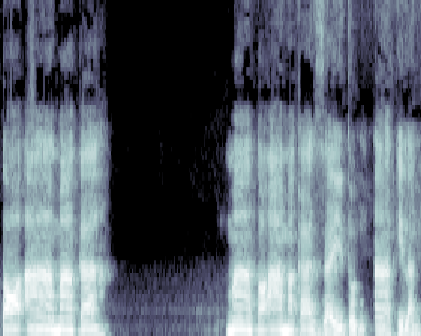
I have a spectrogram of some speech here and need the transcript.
To a ma ca. Ma to a ma ca dày tốn a kỳ lần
